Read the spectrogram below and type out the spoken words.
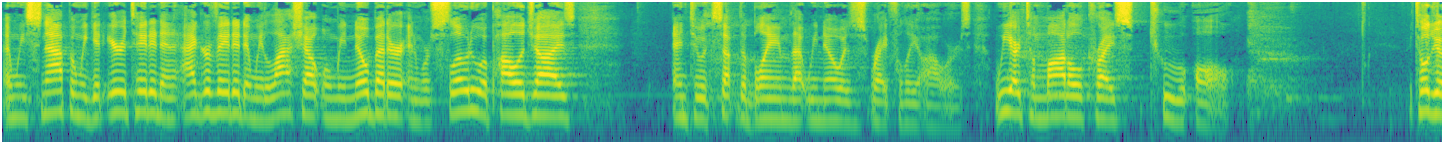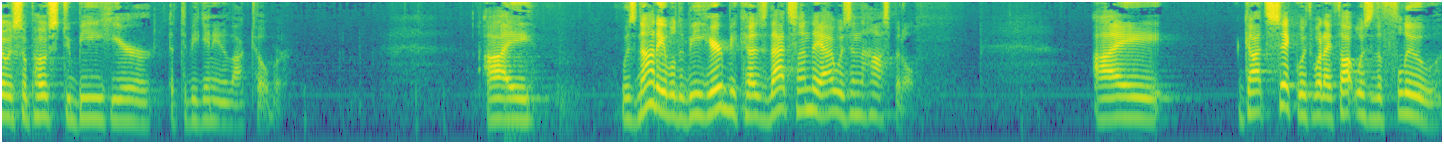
and we snap, and we get irritated and aggravated, and we lash out when we know better, and we're slow to apologize and to accept the blame that we know is rightfully ours. We are to model Christ to all. I told you I was supposed to be here at the beginning of October. I was not able to be here because that Sunday I was in the hospital. I got sick with what I thought was the flu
